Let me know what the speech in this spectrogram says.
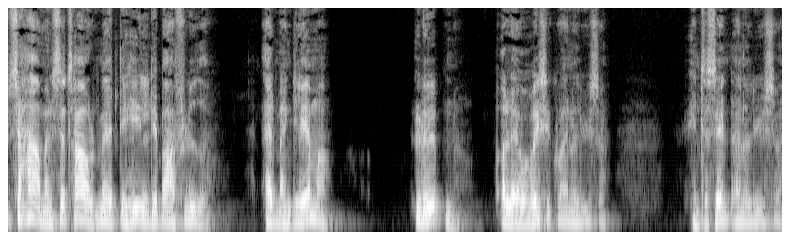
så har man så travlt med, at det hele det bare flyder. At man glemmer løbende at lave risikoanalyser, interessentanalyser,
